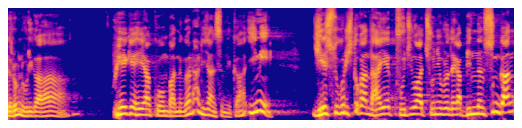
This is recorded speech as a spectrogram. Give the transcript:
여러분, 우리가 회개해야 구원받는 건 아니지 않습니까? 이미 예수 그리스도가 나의 구주와 주님으로 내가 믿는 순간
